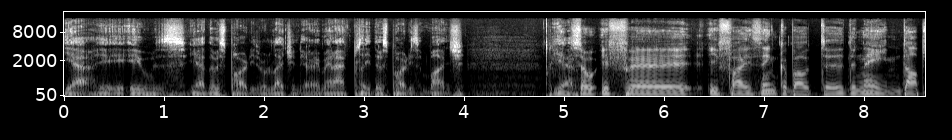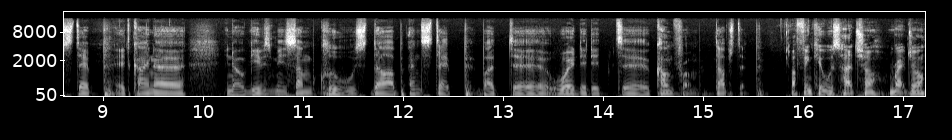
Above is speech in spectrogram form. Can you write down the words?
Yeah, it, it was. Yeah, those parties were legendary. Man, I've played those parties a bunch. Yeah. So if uh, if I think about the, the name dubstep, it kind of you know gives me some clues, dub and step. But uh, where did it uh, come from, dubstep? I think it was Hatcha, right, Joe?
